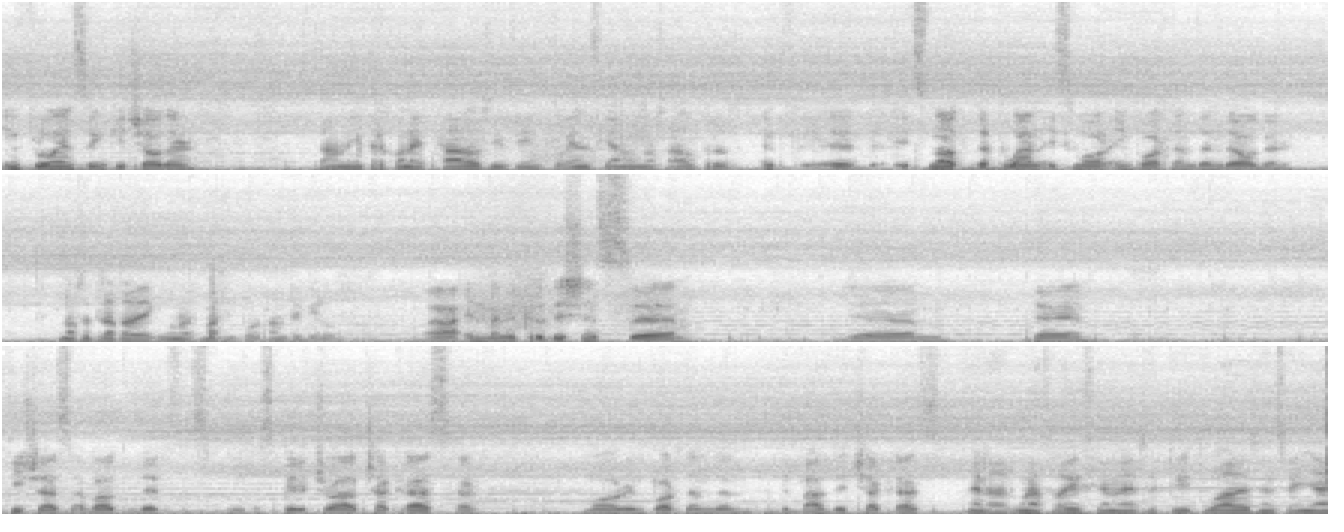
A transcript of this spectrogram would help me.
influencing each other, Están interconectados y se influencian unos a otros. and uh, it's not that one is more important than the other. No se trata de que uno es más importante que el otro. Uh, in many traditions, um, um, they teach us about that spiritual chakras are more important than the body chakras. En algunas tradiciones espirituales enseñan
